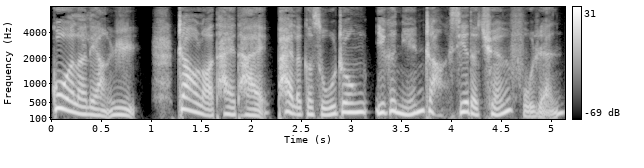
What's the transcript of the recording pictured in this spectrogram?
过了两日，赵老太太派了个族中一个年长些的全府人，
